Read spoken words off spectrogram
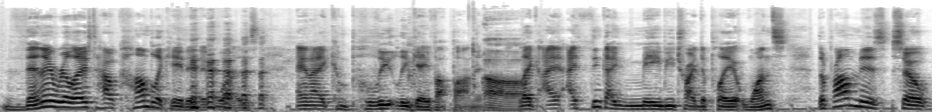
Then I realized how complicated it was, and I completely gave up on it. Like, I, I think I maybe tried to play it once. The problem is, so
